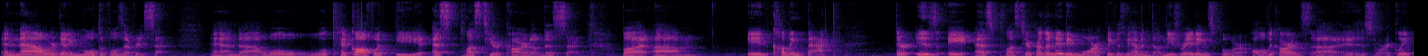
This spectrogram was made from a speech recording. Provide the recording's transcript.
and now we're getting multiples every set and uh, we'll we'll kick off with the S plus tier card of this set. But um, in coming back, there is a S plus tier card. There may be more because we haven't done these ratings for all the cards uh, historically.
